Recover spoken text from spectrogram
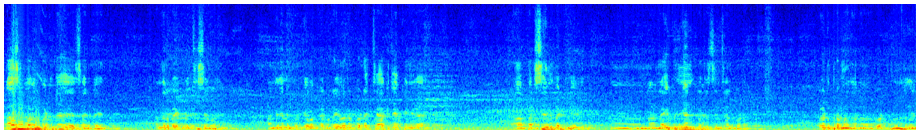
క్లాసులు పగలు పడితే సరిపోయేది. అందరూ బయటకు వచ్చేసేవాళ్ళు. అందుకని ప్రతి ఒక్క డ్రైవర్ కూడా చాకచక్యంగా ఆ పరిస్థితిని బట్టి నా నైపుణ్యాన్ని ప్రదర్శించాలి కూడా. రోడ్డు ప్రమాదాలు రోడ్డు ప్రమాదాలు,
